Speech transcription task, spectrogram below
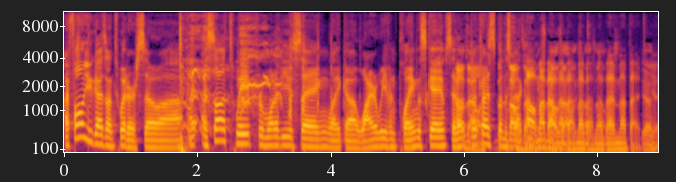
I follow you guys on Twitter, so uh, I, I saw a tweet from one of you saying like, uh, "Why are we even playing this game?" So don't, don't try to Alex. spin this That back was on Oh, my that bad, my bad, my bad, my bad, my bad. Yeah. Yeah.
